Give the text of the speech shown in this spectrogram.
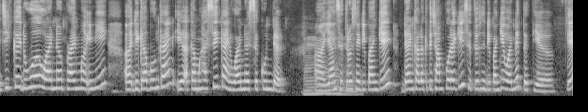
jika dua warna primer ini uh, digabungkan, ia akan menghasilkan warna sekunder. Hmm. Uh, yang seterusnya dipanggil dan kalau kita campur lagi, seterusnya dipanggil warna tertier. Okey,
